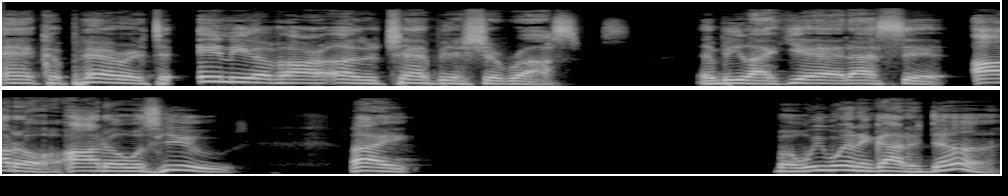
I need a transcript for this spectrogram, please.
and compare it to any of our other championship rosters and be like, yeah, that's it. Otto, Otto was huge. Like, but we went and got it done.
